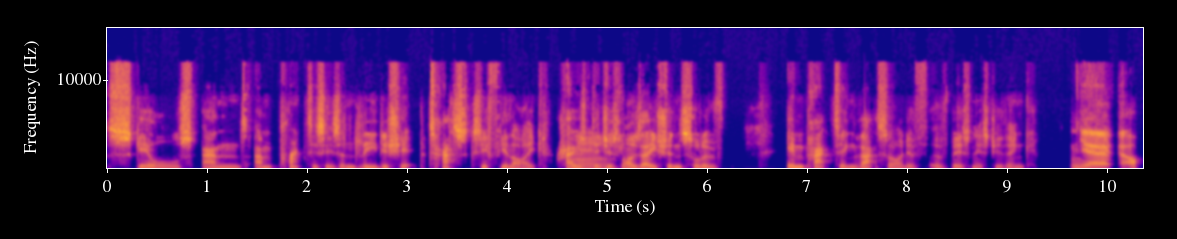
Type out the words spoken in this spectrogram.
skills and and practices and leadership tasks, if you like. How's mm. digitalization sort of impacting that side of, of business? Do you think? Yeah, I'll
